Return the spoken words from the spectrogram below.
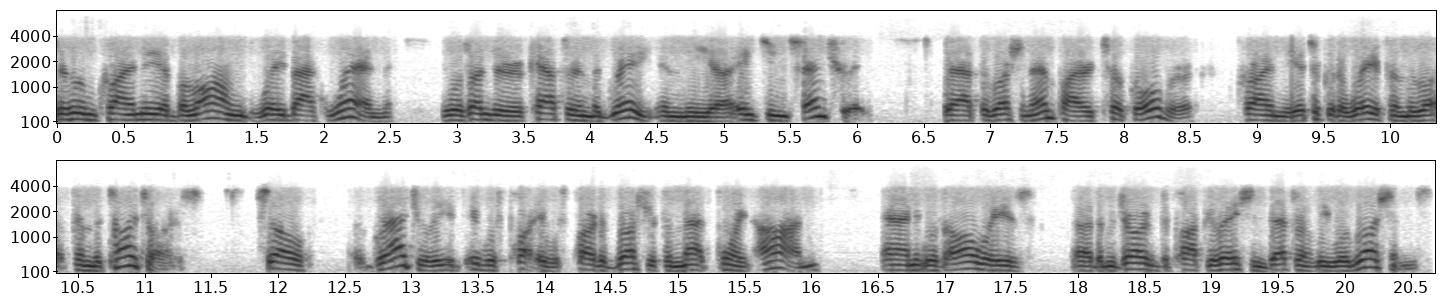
to whom Crimea belonged way back when. it was under Catherine the Great in the uh, 18th century that the Russian Empire took over Crimea, took it away from the from the Tartars. So uh, gradually, it, it was part it was part of Russia from that point on, and it was always uh, the majority of the population definitely were Russians.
